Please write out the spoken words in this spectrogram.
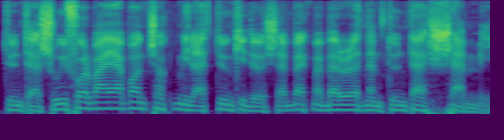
tűnt el súlyformájában, csak mi lettünk idősebbek, mert belőled nem tűnt el semmi.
